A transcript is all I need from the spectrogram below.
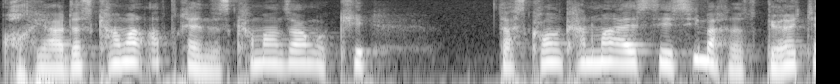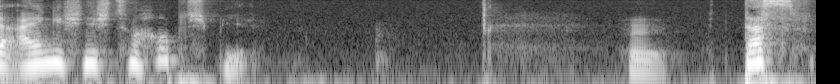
ach ja, das kann man abtrennen. Das kann man sagen, okay, das kann, kann man als DLC machen. Das gehört ja eigentlich nicht zum Hauptspiel. Hm. Das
